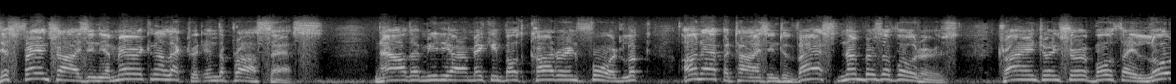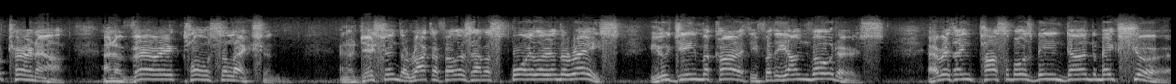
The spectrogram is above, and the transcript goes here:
disfranchising the American electorate in the process. Now the media are making both Carter and Ford look unappetizing to vast numbers of voters, trying to ensure both a low turnout and a very close election. In addition, the Rockefellers have a spoiler in the race, Eugene McCarthy, for the young voters. Everything possible is being done to make sure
